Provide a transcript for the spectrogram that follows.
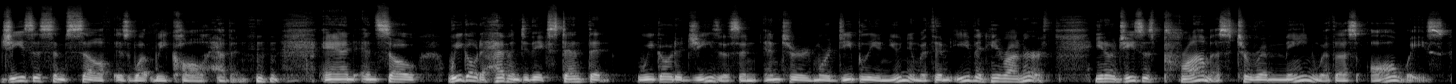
Jesus himself is what we call heaven. and and so we go to heaven to the extent that we go to Jesus and enter more deeply in union with him even here on earth. You know, Jesus promised to remain with us always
